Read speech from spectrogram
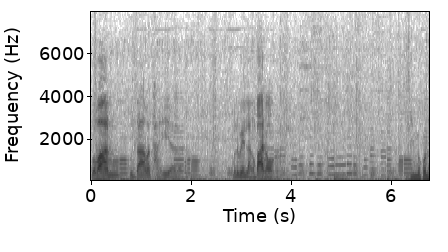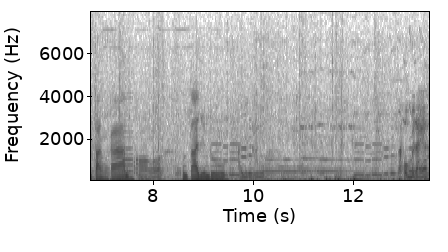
เมื่อวานคุณตามาไถเอ่อบริเวณหลังบ้านออกอะสิงเป็นคนสั่งการ อ๋อ คุณตายืนดูอายินดู แล้วผมไปไหนอะ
